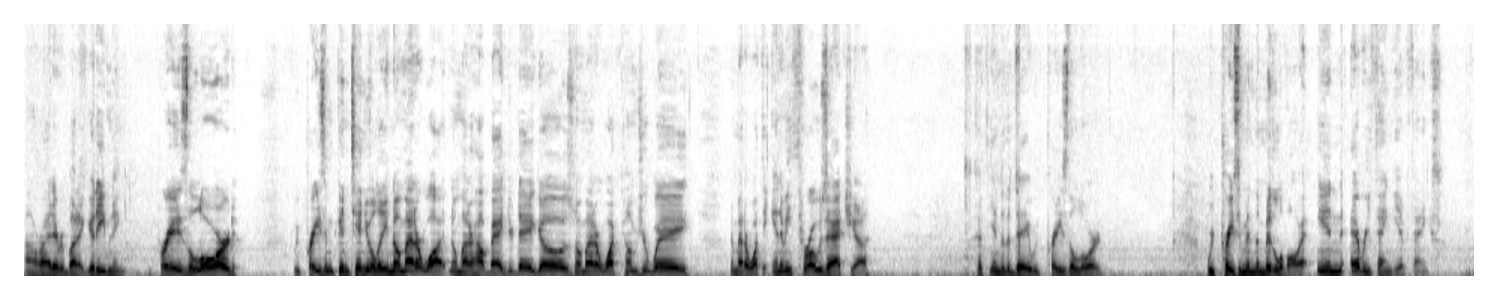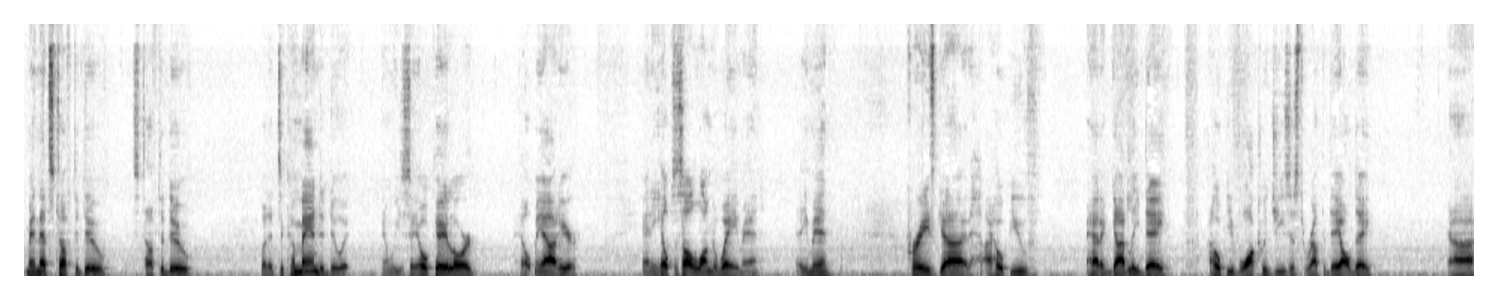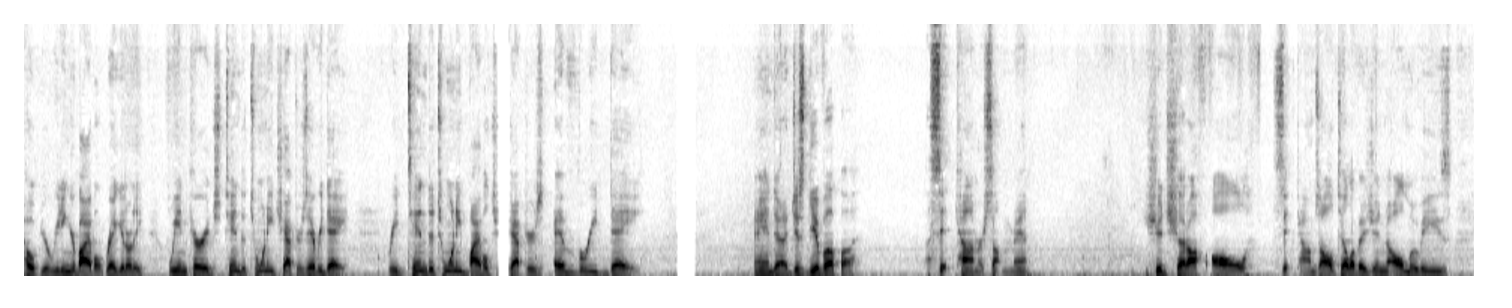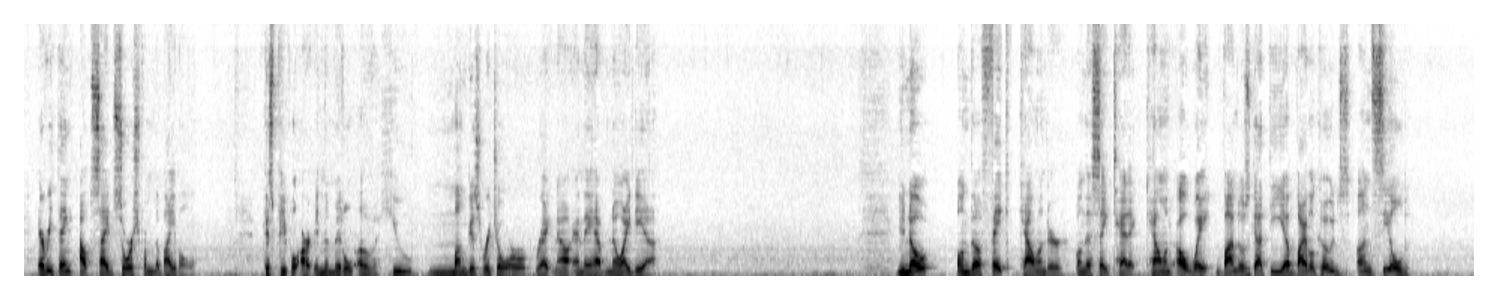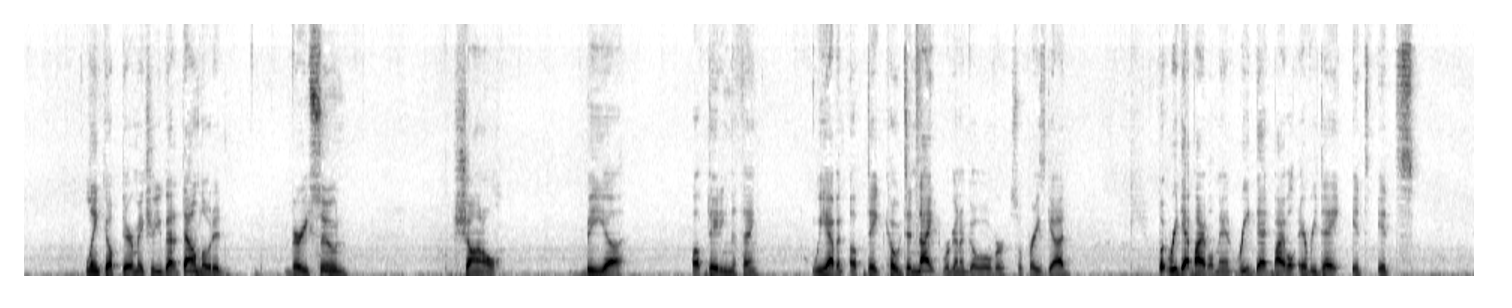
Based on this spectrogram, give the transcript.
All right, everybody. Good evening. Praise the Lord. We praise Him continually, no matter what, no matter how bad your day goes, no matter what comes your way, no matter what the enemy throws at you. At the end of the day, we praise the Lord. We praise Him in the middle of all that. In everything, give thanks. Man, that's tough to do. It's tough to do, but it's a command to do it. And we say, okay, Lord, help me out here. And He helps us all along the way, man. Amen. Praise God. I hope you've had a godly day. I hope you've walked with Jesus throughout the day, all day. I hope you're reading your Bible regularly. We encourage 10 to 20 chapters every day. Read 10 to 20 Bible chapters every day. And uh, just give up a, a sitcom or something, man. You should shut off all sitcoms, all television, all movies, everything outside source from the Bible. Because people are in the middle of humongous ritual right now and they have no idea. You know, on the fake calendar, on the satanic calendar, oh, wait, Vondo's got the uh, Bible codes unsealed link up there. Make sure you've got it downloaded. Very soon, Sean will be uh, updating the thing. We have an update code tonight we're going to go over, so praise God. But read that Bible, man. Read that Bible every day. It it's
